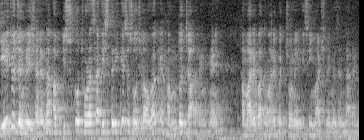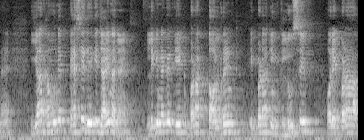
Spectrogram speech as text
یہ جو جنریشن ہے نا، اب اس کو تھوڑا سا اس طریقے سے سوچنا ہوگا کہ ہم تو چاہ رہے ہیں، ہمارے بعد ہمارے بچوں نے اسی معاشرے میں زندہ رہنا ہے۔ یار، ہم انہیں پیسے دے کے جائیں نہ جائیں، لیکن اگر ایک بڑا ٹالرنٹ ایک بڑا انکلوسو اور ایک بڑا،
